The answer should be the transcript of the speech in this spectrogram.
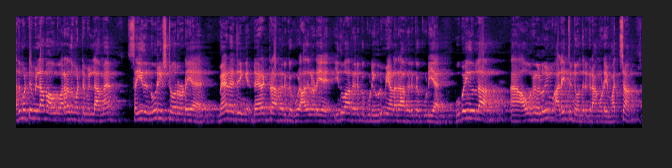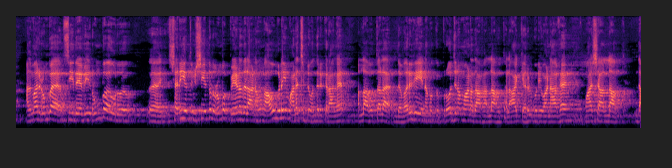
அது மட்டும் இல்லாமல் அவங்க வர்றது மட்டும் இல்லாமல் சயீது நூரி ஸ்டோருடைய மேனேஜிங் டைரக்டராக இருக்கக்கூடிய அதனுடைய இதுவாக இருக்கக்கூடிய உரிமையாளராக இருக்கக்கூடிய உபைதுல்லா அவர்களையும் அழைத்துட்டு வந்திருக்கிறாங்க. அவங்களுடைய மச்சான். அது மாதிரி ரொம்ப ஸ்ரீதேவி ரொம்ப ஒரு சரியத்து ஷரியத்து விஷயத்தில் ரொம்ப பேணுதலானவங்க அவங்களையும் அழைச்சிட்டு வந்திருக்கிறாங்க. அல்லாஹுத்தால இந்த வருகையை நமக்கு புரோஜனமானதாக அல்லாஹுத்தால ஆக்கி அருள் புரிவானாக. மாஷா அல்லாஹ் இந்த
